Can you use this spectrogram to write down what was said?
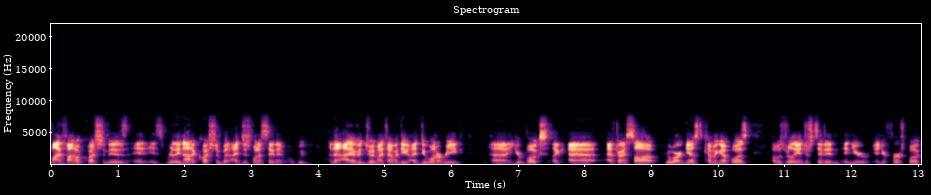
my final question is is really not a question, but I just want to say that we've that I have enjoyed my time with you. I do want to read uh, your books. Like uh, after I saw who our guest coming up was, I was really interested in, in your in your first book,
